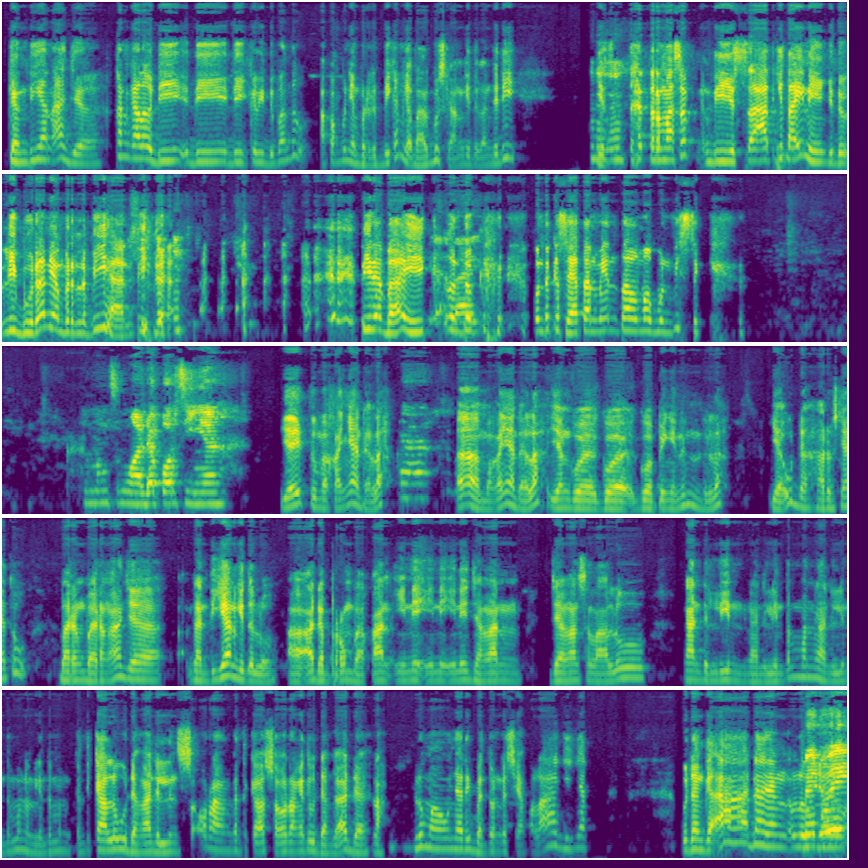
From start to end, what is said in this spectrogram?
gantian aja. Kan kalau di di di kehidupan tuh apa pun yang berlebih kan nggak bagus kan gitu kan. Jadi ya, termasuk di saat kita ini gitu, liburan yang berlebihan tidak tidak baik Tidak untuk untuk kesehatan mental maupun fisik. Emang semua ada porsinya. Ya itu makanya adalah Ya. Ah, makanya adalah yang gue gue gue pengenin adalah ya udah harusnya tuh bareng-bareng aja gantian gitu loh. Ah, ada perombakan ini ini ini jangan jangan selalu ngandelin ngandelin teman ngandelin teman ngandelin teman. Ketika lu udah ngandelin seseorang, ketika seorang itu udah nggak ada, lah lu mau nyari bantuan ke siapa lagi nyet? Udah nggak ada yang lu By the mau- way,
